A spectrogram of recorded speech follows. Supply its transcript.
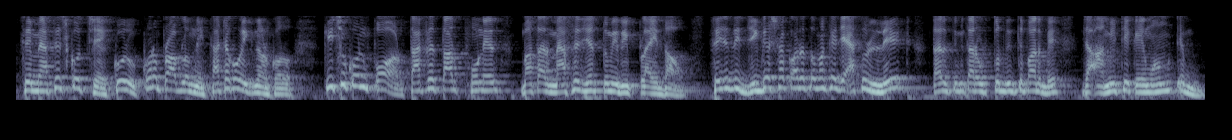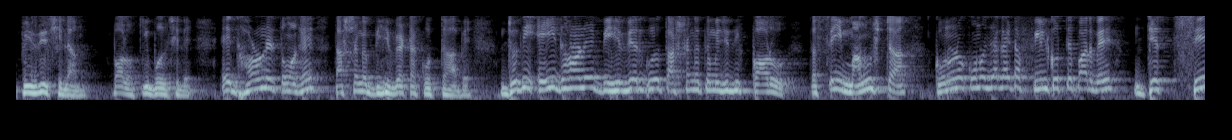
সে মেসেজ করছে, করুক, কোনো প্রবলেম নেই তাটাকেও ইগনোর করো। কিছুক্ষণ পর তাকে তার ফোনের বা তার মেসেজের তুমি রিপ্লাই দাও। সে যদি জিজ্ঞাসা করে তোমাকে যে এত লেট তাহলে তুমি তার উত্তর দিতে পারবে যে আমি ঠিক এই মুহূর্তে বিজি ছিলাম। বলো, কি বলছিলে? এই ধরনের তোমাকে তার সঙ্গে বিহেভিয়ারটা করতে হবে। যদি এই ধরনের বিহেভিয়ারগুলো তার সঙ্গে তুমি যদি করো, তা সেই মানুষটা কোনো না কোনো জায়গায় এটা ফিল করতে পারবে যে সে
